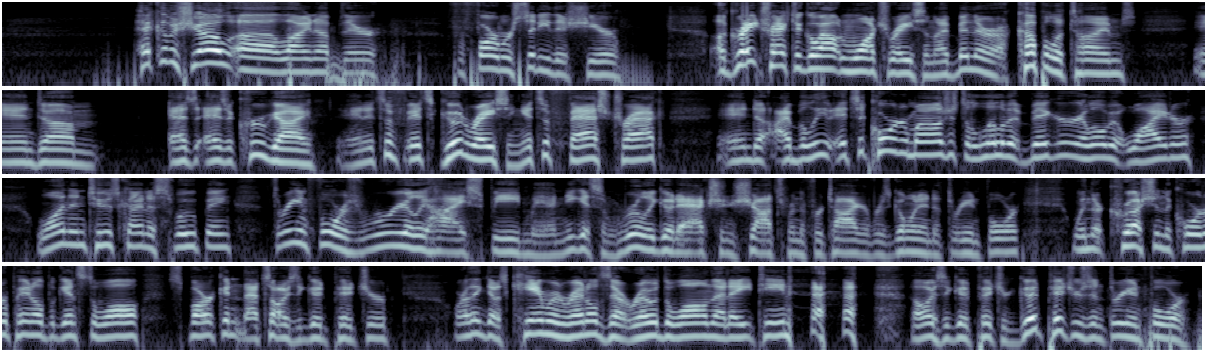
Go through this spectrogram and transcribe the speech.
Heck of a show uh, lineup there for Farmer City this year. A great track to go out and watch racing. I've been there a couple of times, and um, as as a crew guy, and it's a it's good racing. It's a fast track, and uh, I believe it's a quarter mile, just a little bit bigger, a little bit wider. One and two is kind of swooping. Three and four is really high speed, man. You get some really good action shots from the photographers going into three and four when they're crushing the quarter panel up against the wall, sparking. That's always a good picture. Or I think that was Cameron Reynolds that rode the wall in that 18. always a good picture. Good pitchers in three and four.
